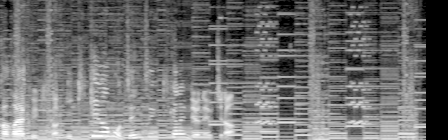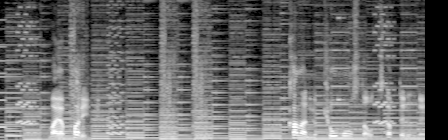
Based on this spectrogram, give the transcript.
輝く息か息気はもう全然効かないんだよねうちらまあやっぱりかなりの強モンスターを使ってるんで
